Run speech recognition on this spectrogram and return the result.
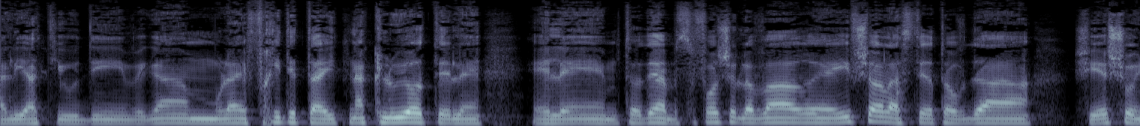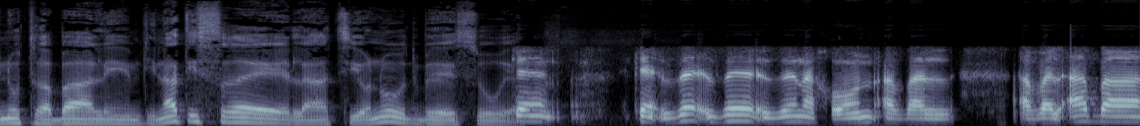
עליית יהודים, וגם אולי הפחית את ההתנכלויות אלה, אליהם. אתה יודע, בסופו של דבר אי אפשר להסתיר את העובדה שיש עוינות רבה למדינת ישראל, לציונות בסוריה. כן, כן, זה, זה, זה נכון, אבל, אבל אבא,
